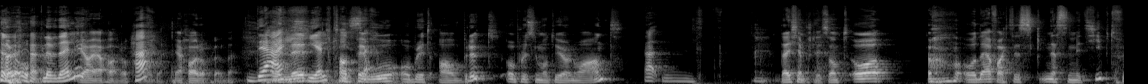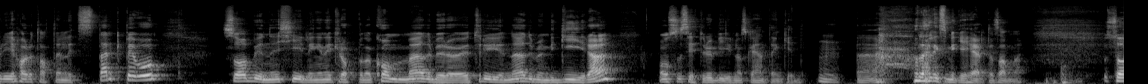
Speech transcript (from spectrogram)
Har du opplevd det, eller? Ja, jeg har opplevd Hæ? det. Jeg har opplevd det. Det er Eller helt tatt P.O. PVO og blitt avbrutt, og plutselig måtte gjøre noe annet. Ja, Det er kjempeslitsomt. Og, og det er faktisk nesten litt kjipt, fordi har du tatt en litt sterk PVO, så begynner kilingen i kroppen å komme, du blir rød i trynet, du blir gira, og så sitter du i bilen og skal hente en kid. Eh, Og det er liksom ikke helt det samme. Så,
